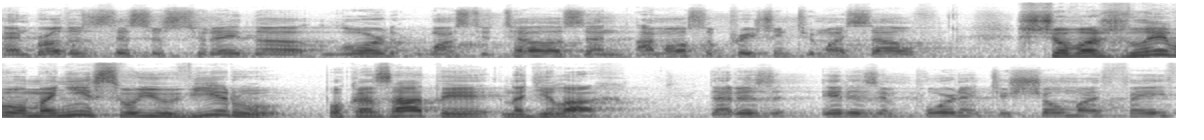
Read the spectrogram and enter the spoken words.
And, brothers and sisters, today the Lord wants to tell us, and I'm also preaching to myself, Що важливо мені свою віру показати на ділах. that is, it is important to show my faith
